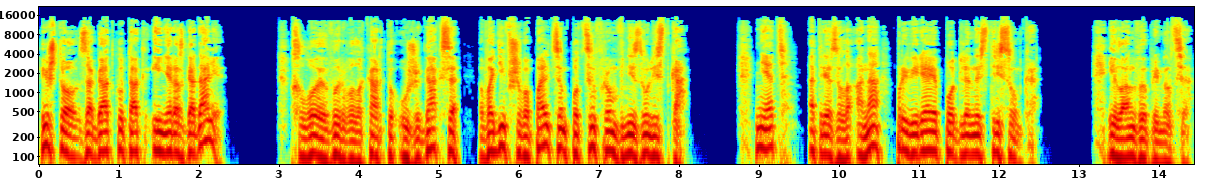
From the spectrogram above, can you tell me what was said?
И что, загадку так и не разгадали?» Хлоя вырвала карту у Жигакса, водившего пальцем по цифрам внизу листка. «Нет», — отрезала она, проверяя подлинность рисунка. Илан выпрямился.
